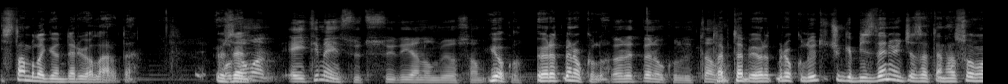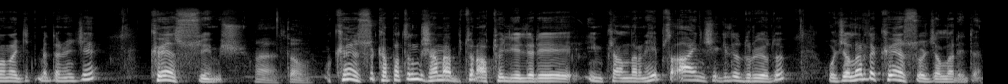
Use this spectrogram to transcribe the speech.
İstanbul'a gönderiyorlardı. O Özel zaman eğitim enstitüsüydü yanılmıyorsam. yok okul. öğretmen okulu. Öğretmen okuluydu tamam. Tabii tabii öğretmen okuluydu. Çünkü bizden önce zaten Hasanoğlu'na gitmeden önce köy enstitüsüymüş. Ha, tamam. O köy enstitüsü kapatılmış ama bütün atölyeleri, imkanların hepsi aynı şekilde duruyordu. Hocalar da köy enstitüsü hocalarıydı.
